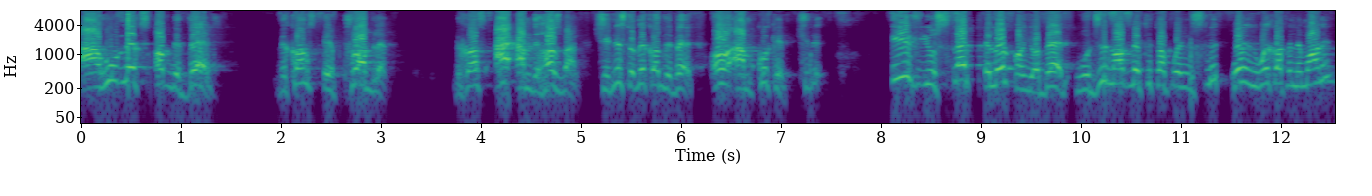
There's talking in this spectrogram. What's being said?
and who makes up the bed becomes a problem because I am the husband. She needs to make up the bed. Oh, I'm cooking. She, if you slept alone on your bed, would you not make it up when you sleep? When you wake up in the morning,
